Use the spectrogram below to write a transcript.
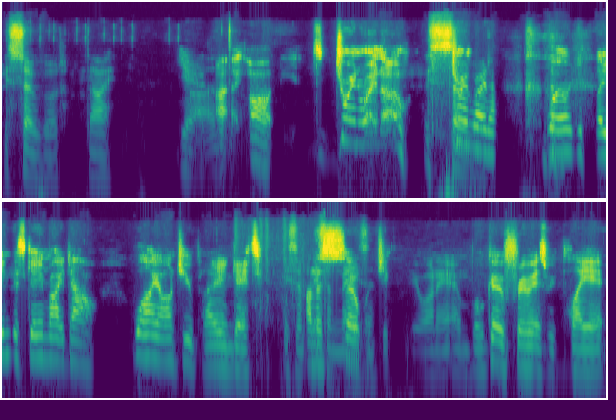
It's so good. Die. Yeah. Uh, I, oh, join right now! It's so join good. right now! Why aren't you playing this game right now? Why aren't you playing it? It's, a, And it's there's so much you can do on it, and we'll go through it as we play it.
